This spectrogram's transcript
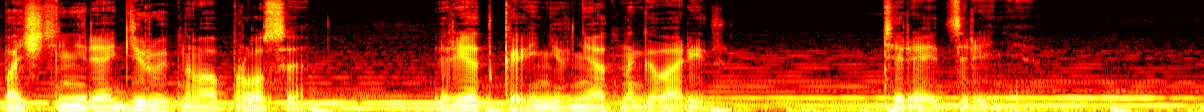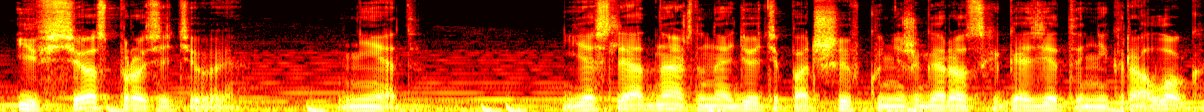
почти не реагирует на вопросы, редко и невнятно говорит, теряет зрение. И все, спросите вы? Нет. Если однажды найдете подшивку нижегородской газеты «Некролог»,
